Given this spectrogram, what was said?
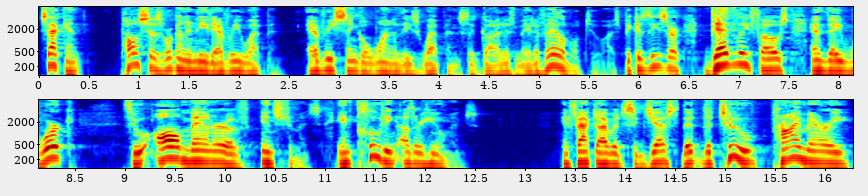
Second, Paul says we're going to need every weapon, every single one of these weapons that God has made available to us, because these are deadly foes and they work through all manner of instruments, including other humans. In fact, I would suggest that the two primary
